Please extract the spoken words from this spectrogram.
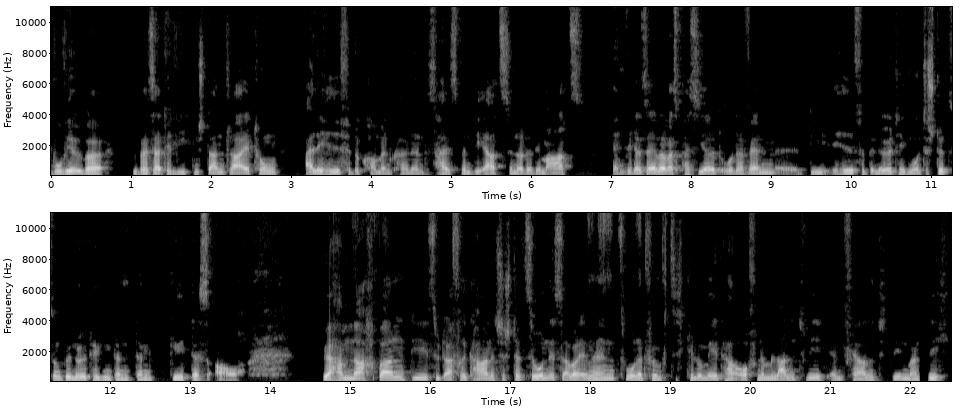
wo wir über, über Satellitenstandleitung alle Hilfe bekommen können. Das heißt, wenn die Ärztin oder dem Arzt entweder selber was passiert oder wenn äh, die Hilfe benötigen, Unterstützung benötigen, dann, dann geht das auch. Wir haben Nachbarn. Die südafrikanische Station ist aber immerhin 250 Kilometer auf einem Landweg entfernt, den man sich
